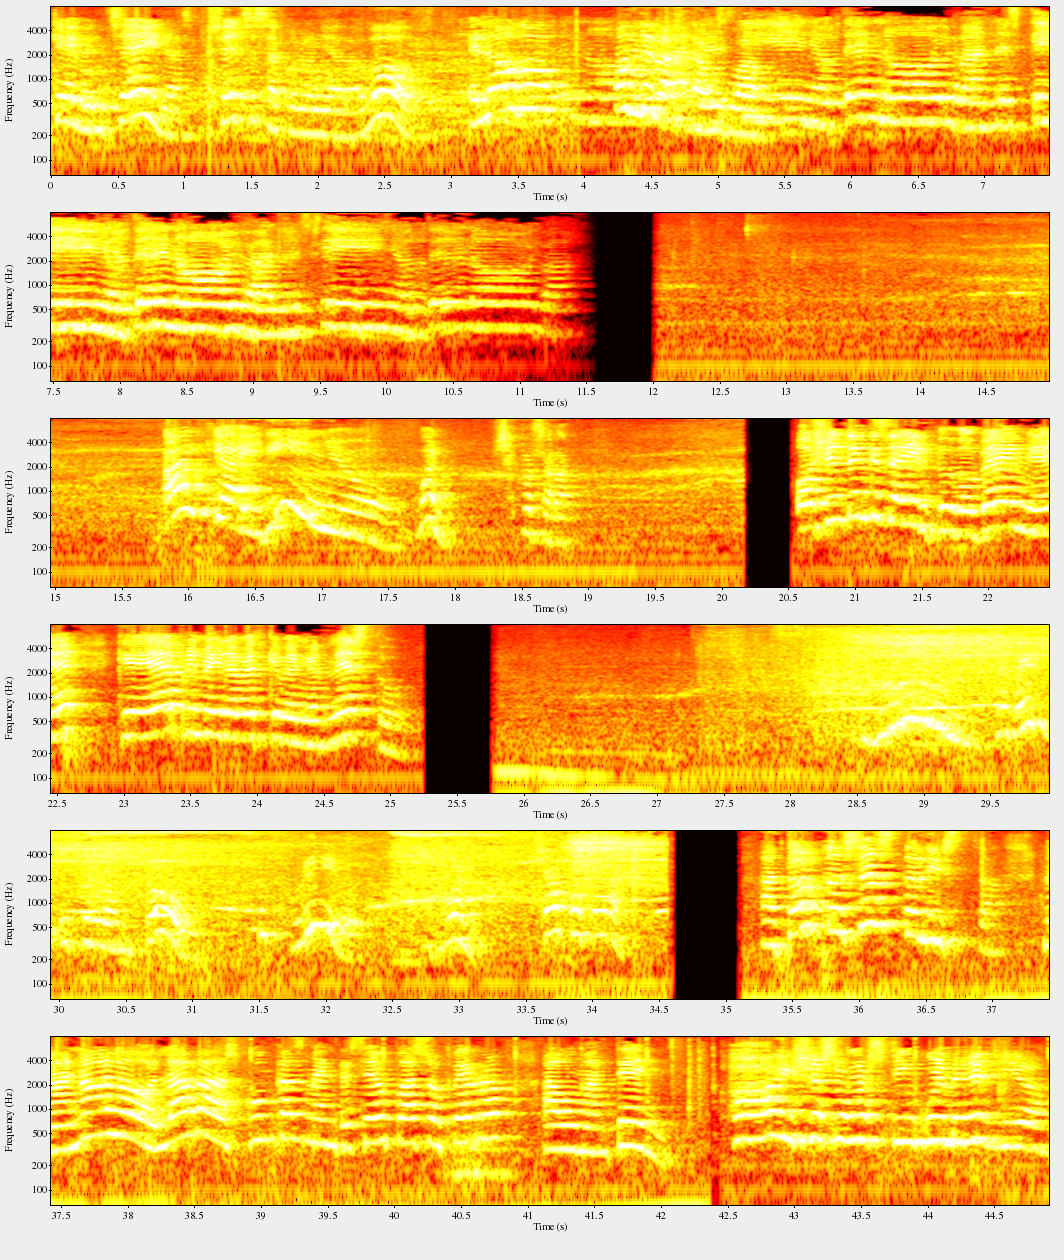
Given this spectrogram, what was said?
Que mencheiras, puxeches a colonia da voz. E logo, onde vas tan guapo? noi va, nestiño te noiva, nestiño te noiva. Ai, que airiño! Bueno, xa pasará. Hoxe ten que sair todo ben, eh? Que é a primeira vez que ven Ernesto. Que vento se levantou! Que frío! Bueno, xa pasará. A tortos esta lista. Manolo lava as cuncas mentre eu paso ferro ao mantel. Ai, xa son as cinco e media.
